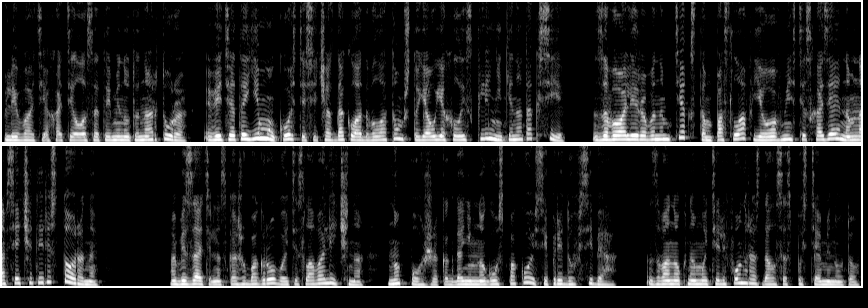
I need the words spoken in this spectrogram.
Плевать я хотела с этой минуты на Артура, ведь это ему Костя сейчас докладывал о том, что я уехала из клиники на такси, завуалированным текстом послав его вместе с хозяином на все четыре стороны. Обязательно скажу Багрову эти слова лично, но позже, когда немного успокоюсь и приду в себя. Звонок на мой телефон раздался спустя минуту.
